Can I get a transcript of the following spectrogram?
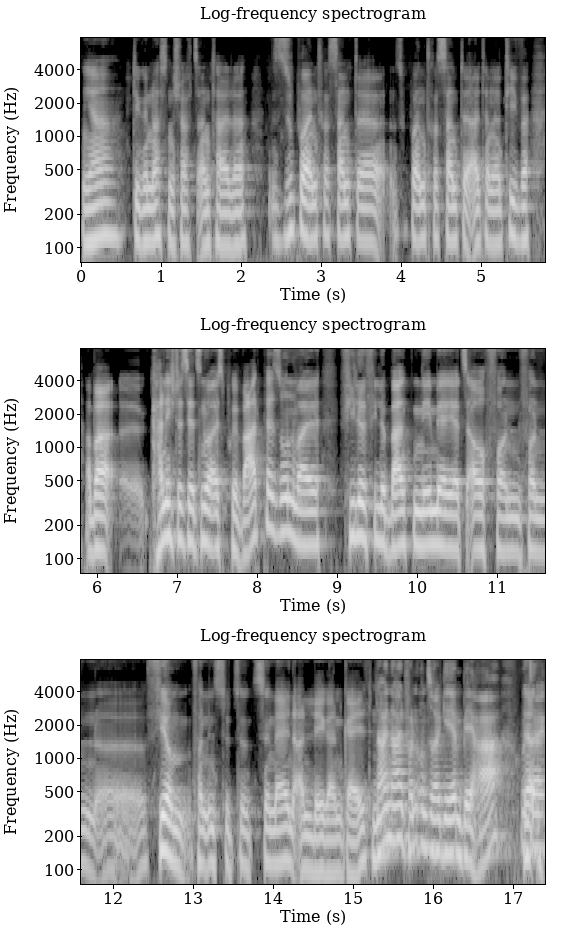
Ja, die Genossenschaftsanteile. Super interessante, super interessante Alternative. Aber äh, kann ich das jetzt nur als Privatperson, weil viele, viele Banken nehmen ja jetzt auch von, von äh, Firmen, von institutionellen Anlegern Geld. Nein, nein, von unserer GmbH, unserer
